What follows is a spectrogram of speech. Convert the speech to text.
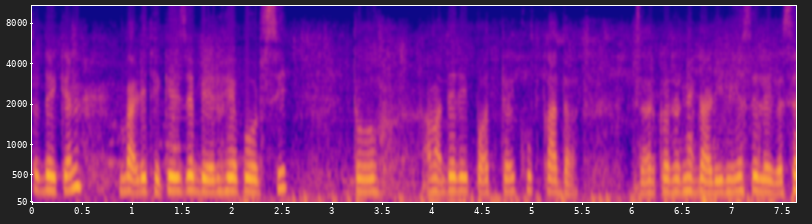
তো দেখেন, বাড়ি থেকে যে বের হয়ে পড়ছি। তো আমাদের এই পথটায় খুব কাদা, যার কারণে গাড়ি নিয়ে চলে গেছে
